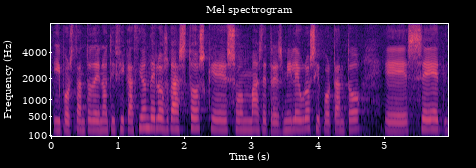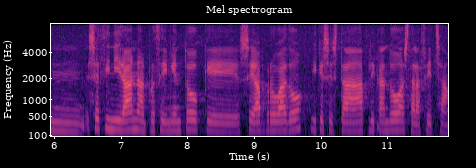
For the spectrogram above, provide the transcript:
y, por tanto, de notificación de los gastos que son más de 3.000 euros y, por tanto, eh, se, mm, se ciñirán al procedimiento que se ha aprobado y que se está aplicando hasta la fecha.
